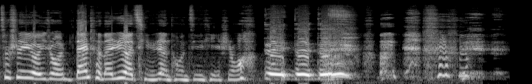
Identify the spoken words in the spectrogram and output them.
就是有一种单纯的热情认同集体，是吗？对对对。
